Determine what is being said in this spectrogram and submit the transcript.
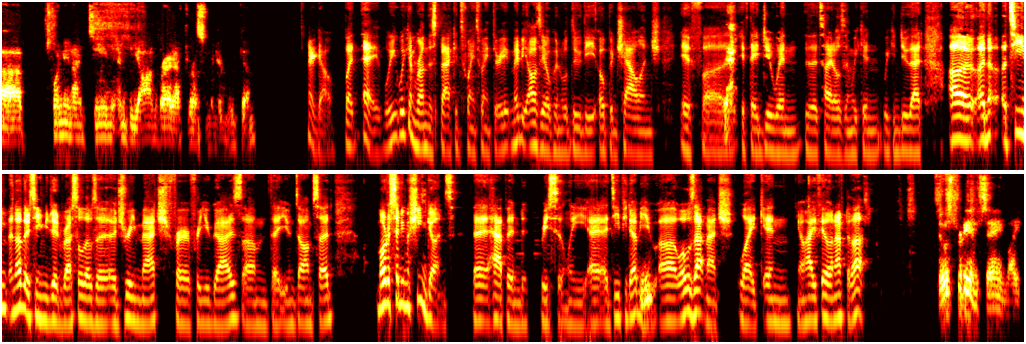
uh 2019 and beyond, right after WrestleMania weekend. There you go. But hey, we, we can run this back in 2023. Maybe Aussie Open will do the Open Challenge if uh, yeah. if they do win the titles, and we can we can do that. Uh, a, a team, another team you did wrestle. That was a, a dream match for for you guys. Um, that you and Dom said, Motor City Machine Guns that happened recently at, at DPW. Mm-hmm. Uh, what was that match like, and you know how you feeling after that? It was pretty insane. Like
